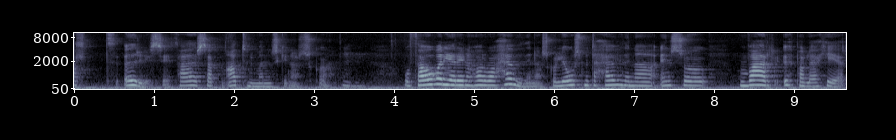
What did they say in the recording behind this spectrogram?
allt öðruvísi. Það er safn atvinnumennskunar sko. Mhm. og þá var ég að reyna að horfa á hefðina sko, ljósmynda hefðina eins og hún var upphaflega hér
